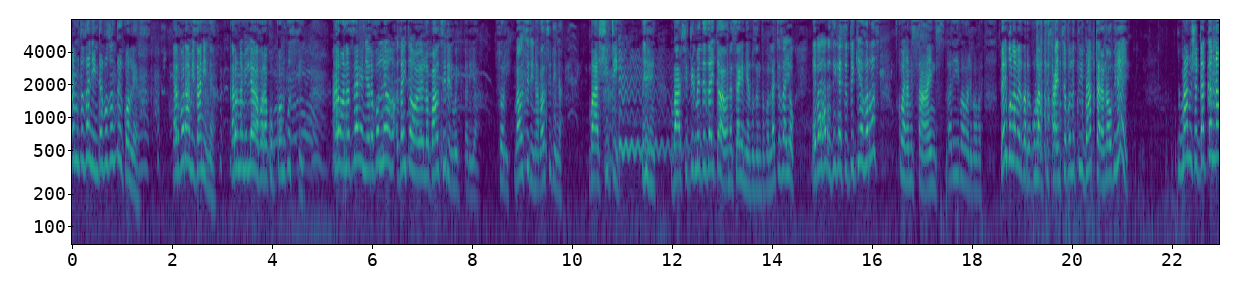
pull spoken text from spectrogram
আমি তো জানি ইন্টার পর্যন্তই কলেজ। এরপরে আমি জানি না, কারণ আমি লেখাপড়া খুব কম করছি। আর অনার্স সেকেন্ড ইয়ারে পড়লে যাইতে হয় হলো বালসিরির মধ্যে সরি বালসিরি না বালসিরি না। বার্ষিটি বার্ষিটির মধ্যে যাইতে হয় না সেকেন্ড ইয়ার পর্যন্ত পড়লে। আচ্ছা যাই হোক এবার আরে জিজ্ঞাসা, তুই কি ফরস কয়, আমি সায়েন্স আরে বাবা রে বাবা। তো এই গোলামের ঘরে, গোলাম, তুই সায়েন্সে বলে তুই ডাক্তার নাও বিরে তুই মানুষের ডাক্তার না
